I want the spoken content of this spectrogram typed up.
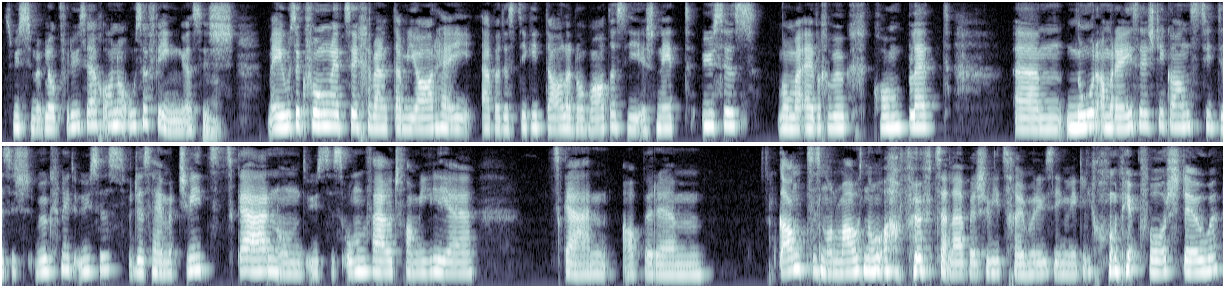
das müssen wir, glaube ich, für uns auch noch herausfinden. Es ist, wir haben herausgefunden, jetzt sicher während diesem Jahr, hey, eben das digitale Nomaden sein ist nicht unseres, wo man einfach wirklich komplett ähm, nur am Reisen ist die ganze Zeit. Das ist wirklich nicht unseres. Für das haben wir die Schweiz zu gern und unser Umfeld, Familie zu gern. Aber ähm, ganzes normales noch ab 15 Leben in der Schweiz können wir uns irgendwie gleich auch nicht vorstellen.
